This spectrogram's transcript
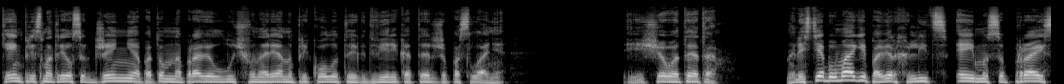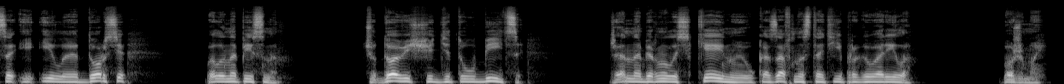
Кейн присмотрелся к Дженни, а потом направил луч фонаря на приколотые к двери коттеджа послание. И еще вот это. На листе бумаги поверх лиц Эймоса Прайса и Илая Дорси было написано «Чудовище-детоубийцы». Дженна обернулась к Кейну и, указав на статьи, проговорила. «Боже мой,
